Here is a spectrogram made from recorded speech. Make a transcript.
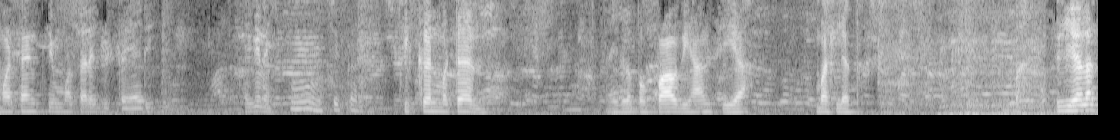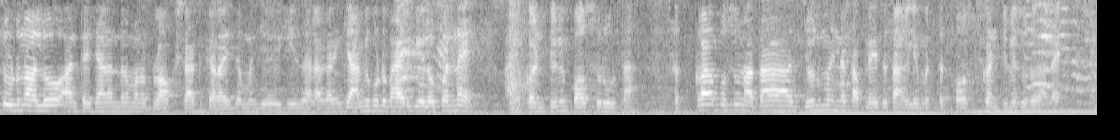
मटनची मसाल्याची तयारी. आहे की नाही? चिकन. Chicken mutton. इकडं पप्पा विहान सिया बसल्यात. सियाला सोडून आलो आणि त्याच्यानंतर मला ब्लॉग स्टार्ट करायचं म्हणजे हे झाला. कारण की आम्ही कुठं बाहेर गेलो पण नाही. आणि कंटिन्यू पाऊस सुरू होता. सकाळपासून आता जून महिन्यात आपल्या इथं सांगलीमध्ये तर पाऊस कंटिन्यू सुरू झाला आहे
